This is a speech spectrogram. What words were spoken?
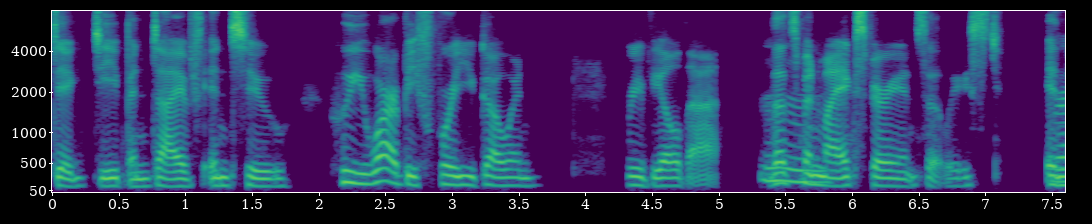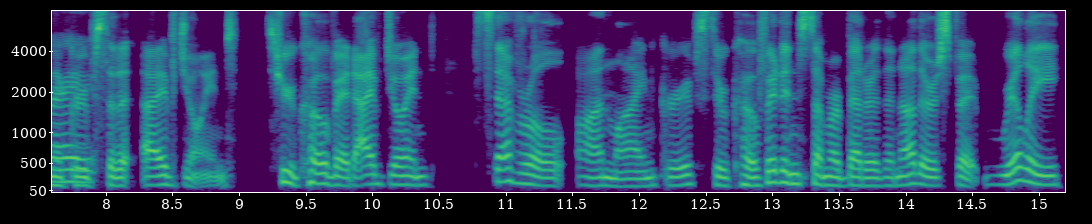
dig deep and dive into who you are before you go and reveal that. Mm. That's been mm. my experience at least in right. the groups that I've joined through COVID. I've joined several online groups through COVID and some are better than others, but really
